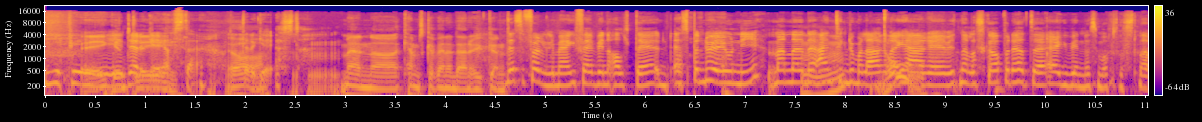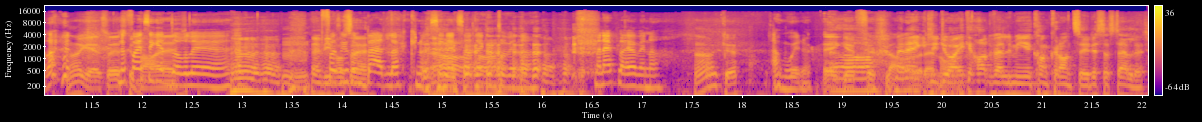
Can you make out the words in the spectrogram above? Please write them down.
Jippi, det er det gøyeste. Ja. Det er det gøyeste. Men uh, hvem skal vinne denne uken? Det er selvfølgelig meg, for jeg vinner alltid. Espen, du er jo ny, men det er én ting du må lære deg her i Viten eller skrap', og det er at jeg vinner som oftest. Nei da. Ok, Nå får jeg sikkert bare dårlig Men Får får sikkert sånn bad luck nå siden jeg sa at jeg kommer til å vinne. Men jeg pleier å vinne. Ah, ok. I'm winner. Jeg er Ja, fullt klar men egentlig du har ikke hatt veldig mye konkurranse i disse steder.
